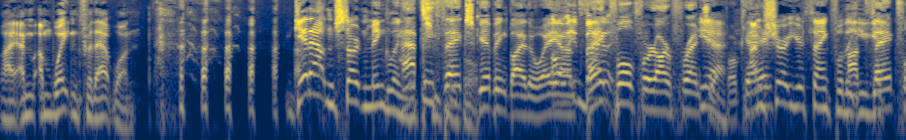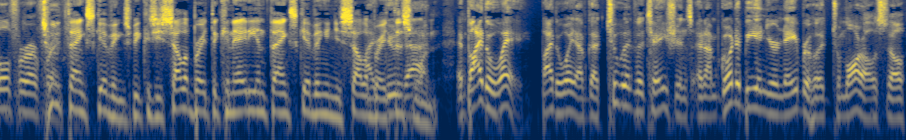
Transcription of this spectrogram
I, I'm, I'm waiting for that one. Get out and start mingling. Happy with some people. Thanksgiving, by the way. Oh, I'm thankful for our friendship. Yeah, okay, I'm sure you're thankful that I'm you get thankful for our two. Thanksgivings because you celebrate the Canadian Thanksgiving and you celebrate this that. one. And by the way, by the way, I've got two invitations, and I'm going to be in your neighborhood tomorrow, so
